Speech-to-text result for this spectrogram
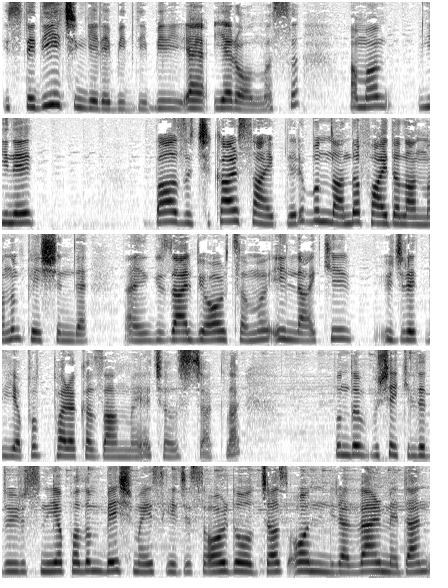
istediği için gelebildiği bir yer olması. Ama yine bazı çıkar sahipleri bundan da faydalanmanın peşinde. Yani güzel bir ortamı illaki ücretli yapıp para kazanmaya çalışacaklar. Bunu da bu şekilde duyurusunu yapalım. 5 Mayıs gecesi orada olacağız. 10 lira vermeden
